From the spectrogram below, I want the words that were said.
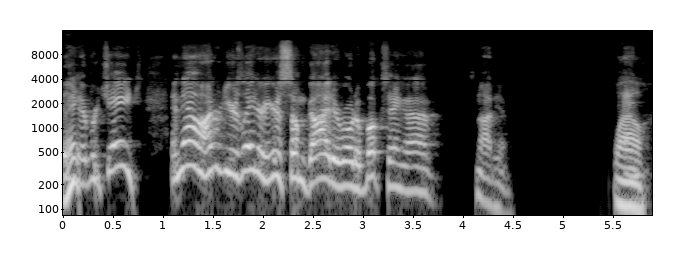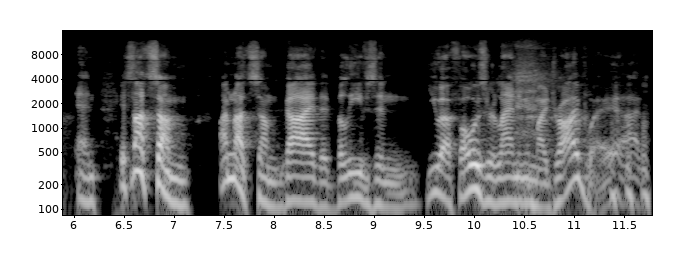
they right. never changed. And now, hundred years later, here's some guy that wrote a book saying, uh, "It's not him." Wow. And, and, it's not some I'm not some guy that believes in UFOs or landing in my driveway. I'm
